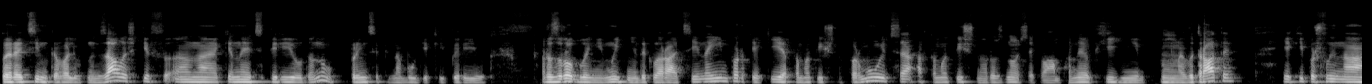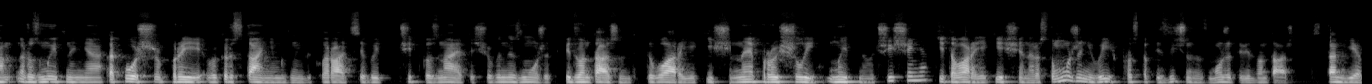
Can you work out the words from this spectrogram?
Переоцінка валютних залишків е, на кінець періоду, ну, в принципі, на будь-який період. Розроблені митні декларації на імпорт, які автоматично формуються, автоматично розносять вам необхідні витрати, які пішли на розмитнення. Також при використанні митних декларацій ви чітко знаєте, що ви не зможете підвантажити товари, які ще не пройшли митне очищення. Ті товари, які ще не розтоможені, ви їх просто фізично не зможете відвантажити. Там є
